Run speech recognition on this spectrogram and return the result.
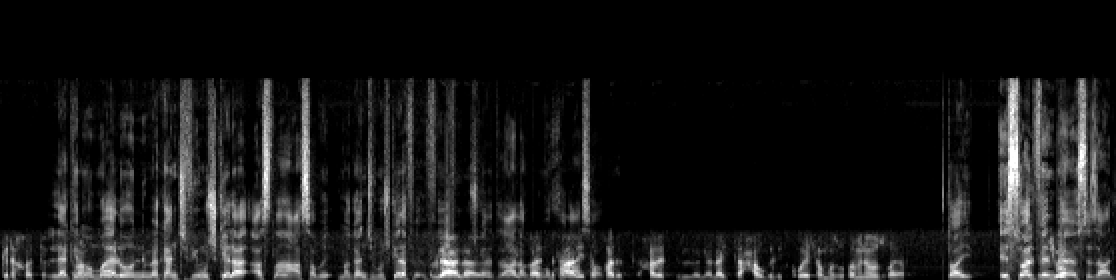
كده خدت لكن هم قالوا إن ما كانش في مشكلة أصلا عصبيه ما كانش مشكلة في, في لا لا مشكلة لا تتعلق بالمخ والاعصاب وخدت خدت العلاج بتاعها وبقت كويسة ومظبوطة من وهي صغيرة. طيب إيه السؤال فين بقى يا أستاذ علي؟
